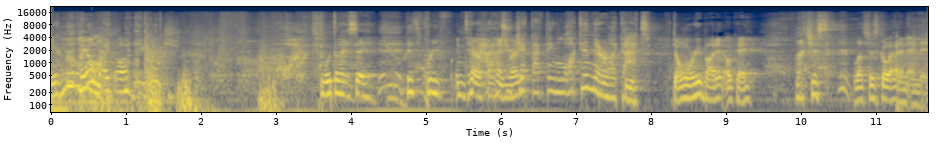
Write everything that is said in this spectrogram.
See it? Oh my god! What? What did I say? It's pretty How terrifying, did you right? get that thing locked in there like that? Don't worry about it, okay? Let's just, let's just go ahead and end it.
